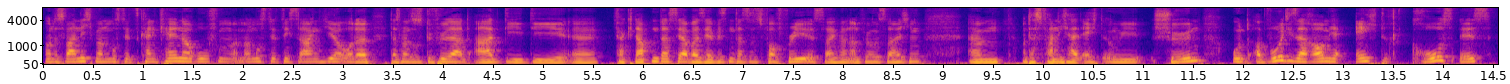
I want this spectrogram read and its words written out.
Und es war nicht, man musste jetzt keinen Kellner rufen, man musste jetzt nicht sagen hier oder dass man so das Gefühl hat, ah, die, die äh, verknappen das ja, weil sie ja wissen, dass es for free ist, sage ich mal in Anführungszeichen. Ähm, und das fand ich halt echt irgendwie schön. Und obwohl dieser Raum ja echt groß ist,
